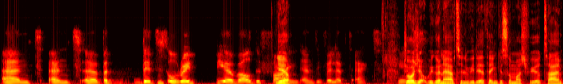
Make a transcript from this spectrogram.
And, and uh, but that is already a well defined yeah. and developed act. Yes. Georgia, we're going to have to leave there. Thank you so much for your time.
